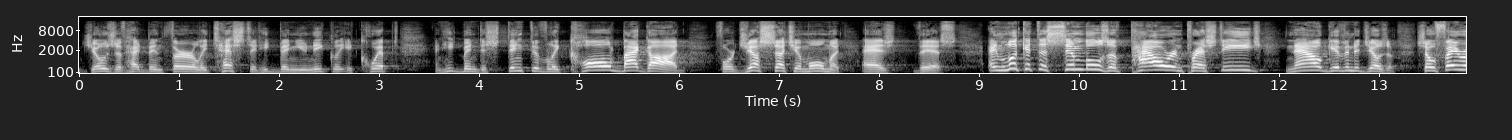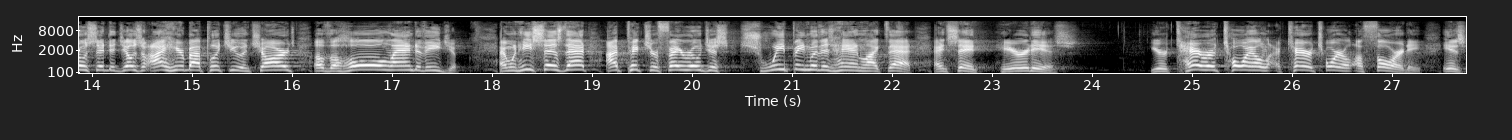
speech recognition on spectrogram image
Joseph had been thoroughly tested, he'd been uniquely equipped, and he'd been distinctively called by God for just such a moment as this. And look at the symbols of power and prestige now given to Joseph. So Pharaoh said to Joseph, I hereby put you in charge of the whole land of Egypt. And when he says that, I picture Pharaoh just sweeping with his hand like that and saying, Here it is. Your territorial, territorial authority is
